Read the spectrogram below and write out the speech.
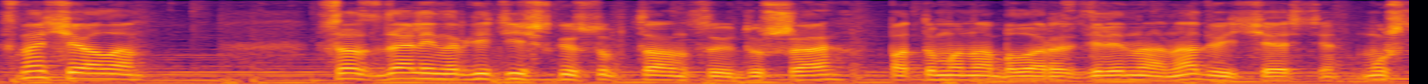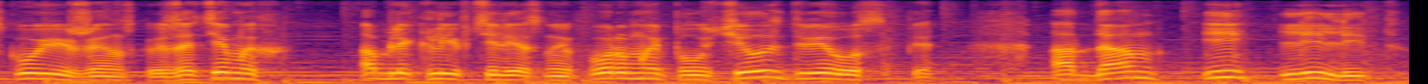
Сначала создали энергетическую субстанцию душа, потом она была разделена на две части, мужскую и женскую, затем их облекли в телесную форму и получилось две особи – Адам и Лилит –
